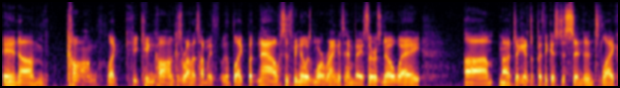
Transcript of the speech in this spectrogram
Hmm. in um Kong, like King Kong, because around that time we th- like. But now, since we know it was more orangutan based, there was no way um Hmm. uh, Gigantopithecus descendant like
